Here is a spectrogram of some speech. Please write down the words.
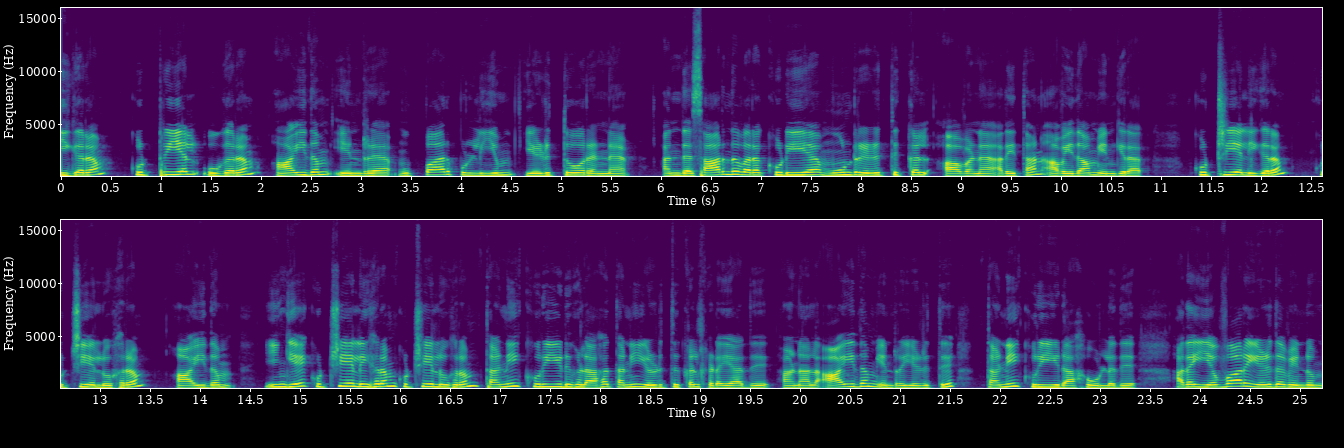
இகரம் குற்றியல் உகரம் ஆயுதம் என்ற முப்பார் புள்ளியும் எழுத்தோரன்ன. அந்த சார்ந்து வரக்கூடிய மூன்று எழுத்துக்கள் ஆவன. அதைத்தான் அவைதாம் என்கிறார். குற்றியலிகரம் குற்றியலுகரம் ஆயுதம் இங்கே குற்றியலிகரம் குற்றியலுகரம் தனி குறியீடுகளாக தனி எழுத்துக்கள் கிடையாது. ஆனால் ஆயுதம் என்ற எழுத்து தனி குறியீடாக உள்ளது. அதை எவ்வாறு எழுத வேண்டும்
